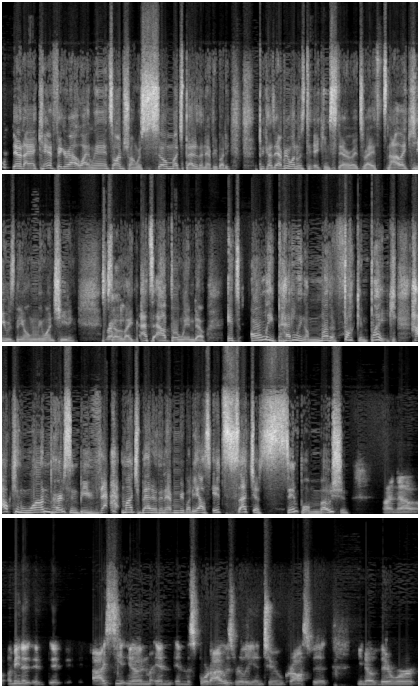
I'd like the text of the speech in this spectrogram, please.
do. Dude i can't figure out why lance armstrong was so much better than everybody because everyone was taking steroids right? It's not like he was the only one cheating. Right. so like that's out the window. It's only pedaling a motherfucking bike. How can one person be that much better than everybody else? It's such a simple motion. I know. I mean, it, it, it I see it, you know, in, in, in the sport I was really into CrossFit, you know, there were,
